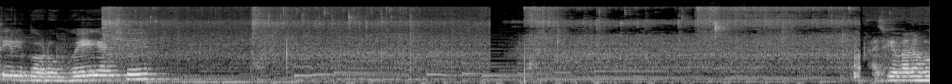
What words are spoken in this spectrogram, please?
তেল গরম হয়ে গেছে। আজকে বানাবো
